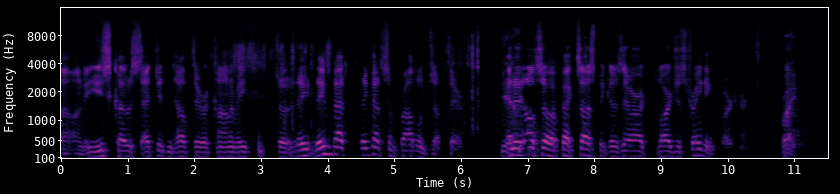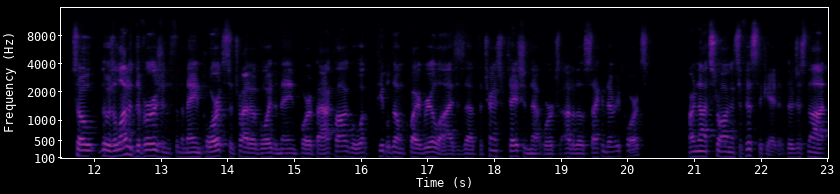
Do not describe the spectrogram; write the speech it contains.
uh, on the East Coast. That didn't help their economy. So they they've got they got some problems up there, yeah. and it also affects us because they're our largest trading partner. Right. So there was a lot of diversions from the main ports to try to avoid the main port backlog. But what people don't quite realize is that the transportation networks out of those secondary ports are not strong and sophisticated. They're just not,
